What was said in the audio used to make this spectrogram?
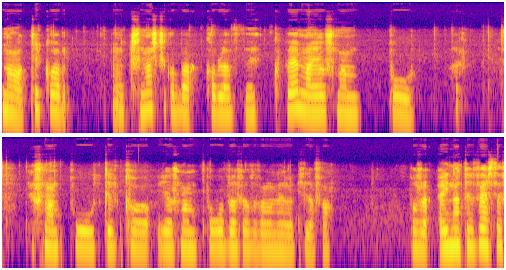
No, tylko 13 kobla, kobla w kopem, a ja już mam pół. Już mam pół, tylko już mam połowę rozwalonego kilofa. Boże, ej, na tych wersjach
